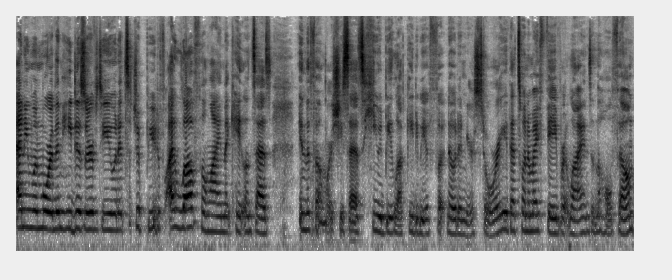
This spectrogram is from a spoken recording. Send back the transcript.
anyone more than he deserves you. And it's such a beautiful. I love the line that Kaitlyn says in the film where she says he would be lucky to be a footnote in your story. That's one of my favorite lines in the whole film.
